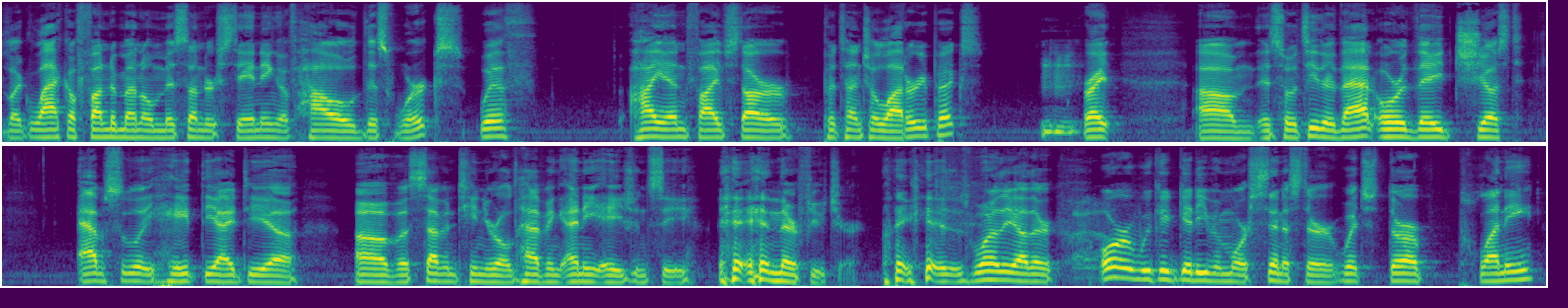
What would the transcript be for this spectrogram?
like lack a fundamental misunderstanding of how this works with high end five star potential lottery picks right um and so it's either that or they just absolutely hate the idea of a 17 year old having any agency in their future. Like it is one or the other. Or we could get even more sinister, which there are plenty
